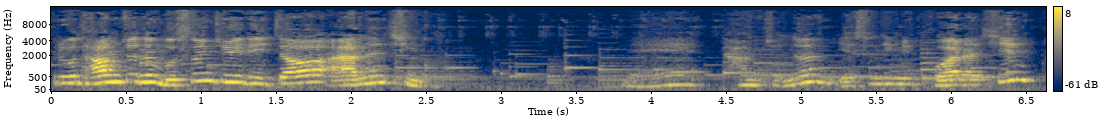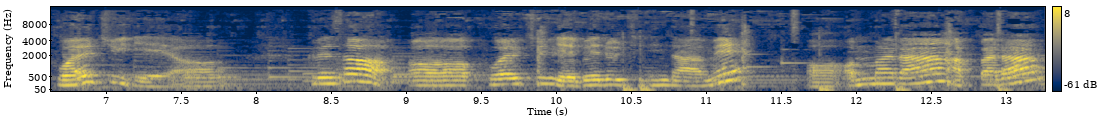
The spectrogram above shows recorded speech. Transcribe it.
그리고 다음 주는 무슨 주일이죠? 아는 친구. 네, 다음 주는 예수님이 부활하신 부활주일이에요. 그래서 어, 부활주일 예배를 드린 다음에 어, 엄마랑 아빠랑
